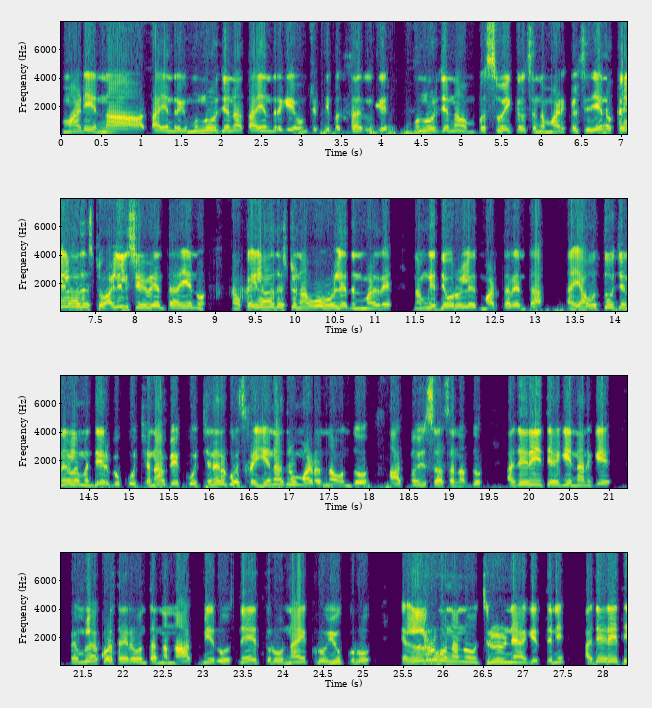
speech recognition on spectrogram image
ಮಾಡಿ ನಾ ತಾಯಂದ್ರಿಗೆ, ಮುನ್ನೂರು ಜನ ತಾಯಂದ್ರಿಗೆ ಓಂ ಶಕ್ತಿ ಬಸ್ಸಾರ್ಗೆ ಮುನ್ನೂರು ಜನ ಬಸ್ ವೆಹಿಕಲ್ಸ್ ಅನ್ನ ಮಾಡಿ ಕಳ್ಸಿದೆ ಏನು ಕೈಲಾದಷ್ಟು ಅಳಿಲ್ ಸೇವೆ ಅಂತ ಏನು ನಾವು ಕೈಲಾದಷ್ಟು ನಾವು ಒಳ್ಳೇದನ್ನ ಮಾಡಿದ್ರೆ ನಮ್ಗೆ ದೇವ್ರು ಒಳ್ಳೇದ್ ಮಾಡ್ತಾರೆ ಅಂತ ಯಾವತ್ತೂ ಜನಗಳ ಮಧ್ಯೆ ಇರಬೇಕು, ಜನ ಬೇಕು, ಜನರಿಗೋಸ್ಕರ ಏನಾದ್ರೂ ಮಾಡೋನ್ನ ಒಂದು ಆತ್ಮವಿಶ್ವಾಸ ನಂದು ಅದೇ ರೀತಿಯಾಗಿ ನನಗೆ ಬೆಂಬಲ ಕೊಡ್ತಾ ಇರುವಂತ ನನ್ನ ಆತ್ಮೀಯರು, ಸ್ನೇಹಿತರು, ನಾಯಕರು, ಯುವಕರು ಎಲ್ರಿಗೂ ನಾನು ಚಿರುಣಿ ಆಗಿರ್ತೀನಿ ಅದೇ ರೀತಿ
